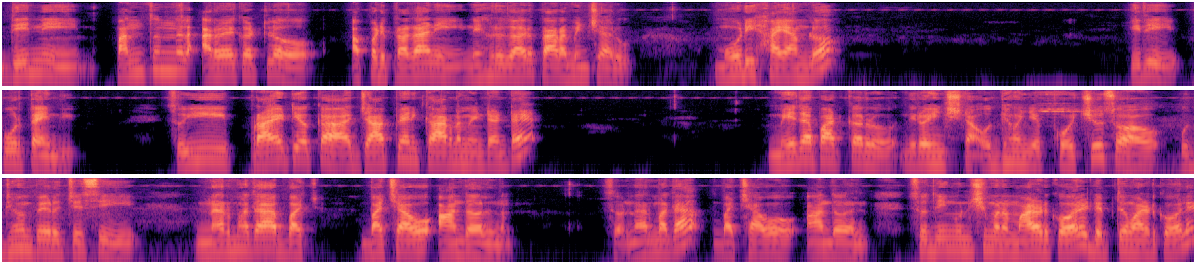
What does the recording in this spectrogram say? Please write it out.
దీన్ని పంతొమ్మిది వందల అరవై ఒకటిలో అప్పటి ప్రధాని నెహ్రూ గారు ప్రారంభించారు. మోడీ హయాంలో ఇది పూర్తయింది. సో ఈ ప్రాజెక్ట్ యొక్క జాప్యానికి కారణం ఏంటంటే మేధా పాట్కర్ నిర్వహించిన ఉద్యమం చెప్పుకోవచ్చు. సో ఆ ఉద్యమం పేరు వచ్చేసి నర్మదా బచ్ బచావో ఆందోళనం. సో నర్మదా బచావో ఆందోళన్. సో దీని గురించి మనం మాట్లాడుకోవాలి డెప్త్ మాట్లాడుకోవాలి.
